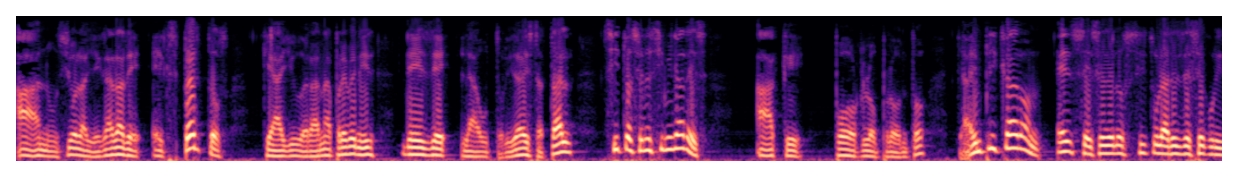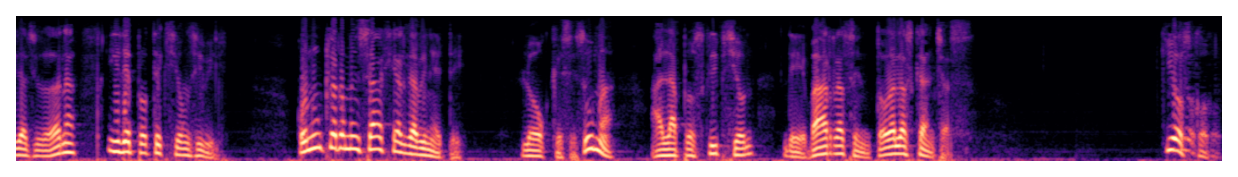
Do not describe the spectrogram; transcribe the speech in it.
anunció la llegada de expertos que ayudarán a prevenir desde la autoridad estatal situaciones similares a que, por lo pronto, ya implicaron el cese de los titulares de seguridad ciudadana y de protección civil, con un claro mensaje al gabinete, lo que se suma a la proscripción de barras en todas las canchas. Kiosco,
